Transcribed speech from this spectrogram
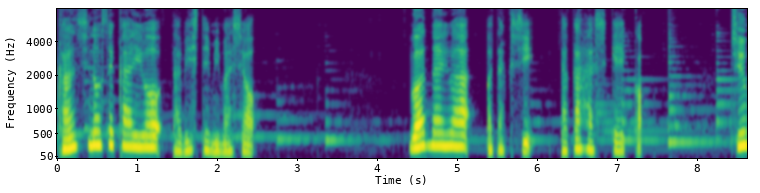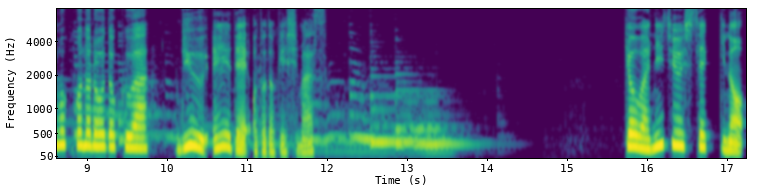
監視の世界を旅してみましょう。ご案内は私高橋恵子。中国語の朗読は劉英でお届けします。今日は二十四節気の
